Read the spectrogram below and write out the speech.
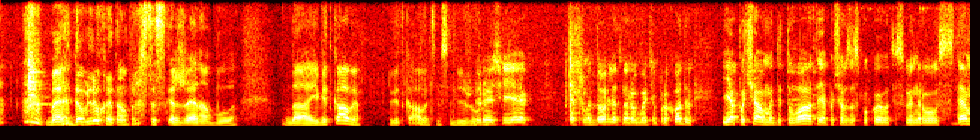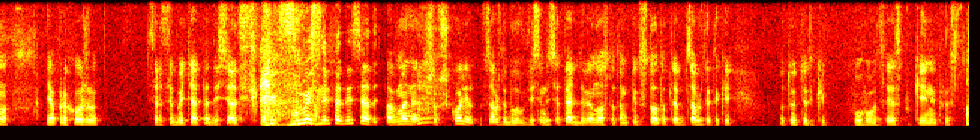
мене давлюха там просто скажена була. Да, і від кави. Від кави це все До речі, я як теж медогляд на роботі проходив, я почав медитувати, я почав заспокоювати свою нервову систему. Я приходжу, серцебиття 50. В смислі 50? А в мене ще в школі завжди було 85-90, там під 100. Тобто я завжди такий, отут ти такий, ого, це я спокійний просто.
